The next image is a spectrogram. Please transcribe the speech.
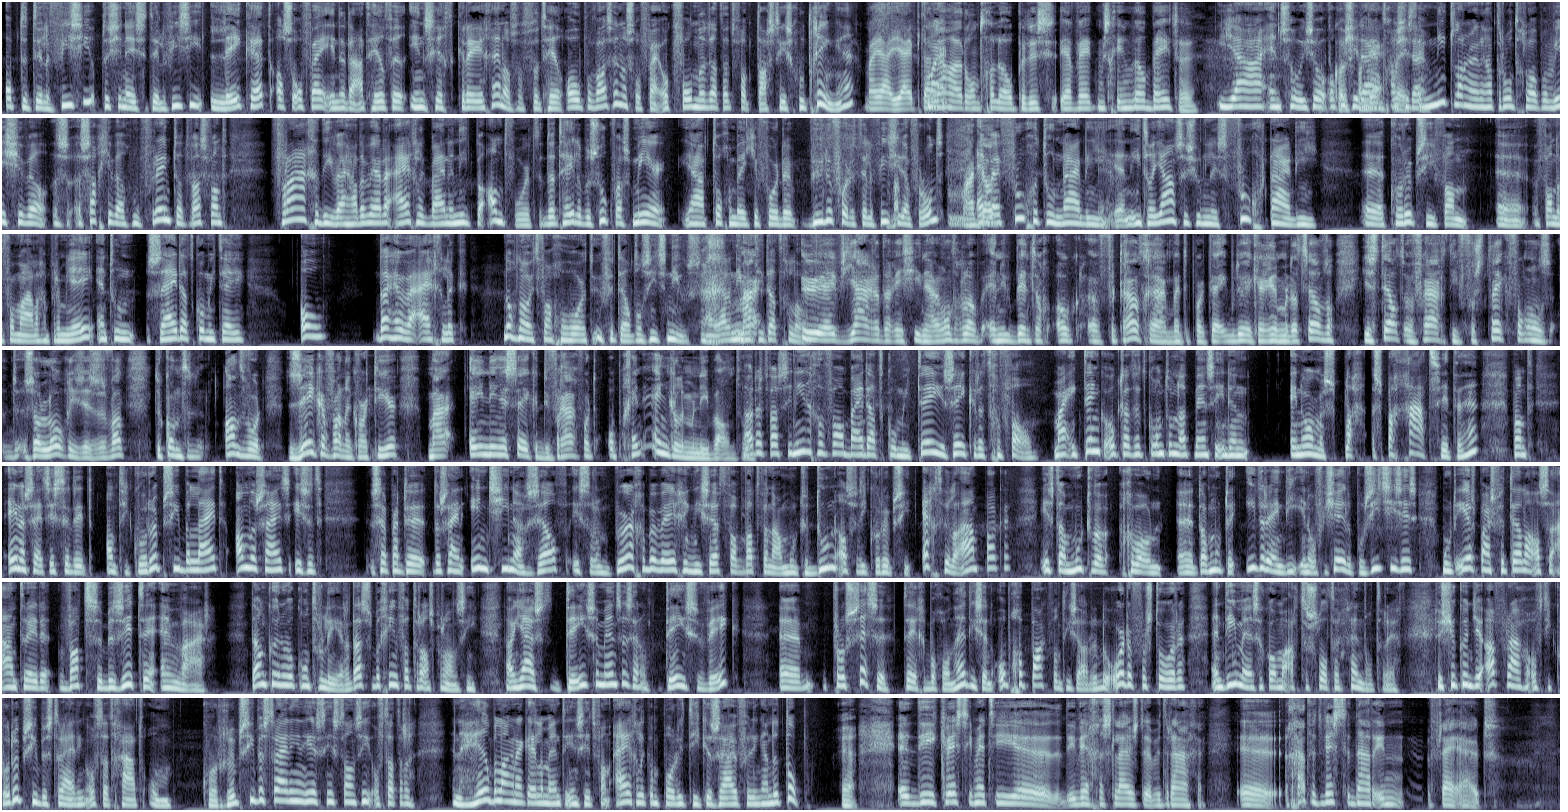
op de televisie, op de Chinese televisie, leek het alsof wij inderdaad heel veel inzicht kregen. En alsof het heel open was. En alsof wij ook vonden dat het fantastisch goed ging. Hè? Maar ja, jij hebt daar langer rondgelopen, dus jij weet misschien wel beter. Ja, en sowieso, ook als je, daar, als je daar niet langer had rondgelopen, wist je wel, zag je wel hoe vreemd dat was. Want vragen die wij hadden werden eigenlijk bijna niet beantwoord. Dat hele bezoek was meer ja, toch een beetje voor de bühne, voor de televisie dan voor ons. en wij vroegen toen naar die, een Italiaanse journalist vroeg naar die uh, corruptie van, uh, van de voormalige premier. En toen zei dat comité, oh, daar hebben we eigenlijk nog nooit van gehoord. U vertelt ons iets nieuws. Nou ja, niemand die dat gelooft. U heeft jaren daar in China rondgelopen... en u bent toch ook uh, vertrouwd geraakt met de praktijk. Ik bedoel, ik herinner me dat zelf nog. Je stelt een vraag die volstrekt voor ons zo logisch is als wat. Er komt een antwoord, zeker van een kwartier. Maar één ding is zeker, die vraag wordt op geen enkele manier beantwoord. Nou, dat was in ieder geval bij dat comité zeker het geval. Maar ik denk ook dat het komt omdat mensen in een enorme spagaat zitten. Hè? Want enerzijds is er dit anticorruptiebeleid... anderzijds is het zeg maar, er zijn in China zelf is er een burgerbeweging die zegt van wat we nou moeten doen als we die corruptie echt willen aanpakken, is dan moeten we gewoon, uh, dan moet iedereen die in officiële posities is, moet eerst maar eens vertellen als ze aantreden wat ze bezitten en waar. Dan kunnen we controleren. Dat is het begin van transparantie. Nou, juist deze mensen zijn ook deze week uh, processen tegen begonnen. Hè. Die zijn opgepakt, want die zouden de orde verstoren. En die mensen komen achter slot en grendel terecht. Dus je kunt je afvragen of die corruptiebestrijding... of dat gaat om corruptiebestrijding in eerste instantie... of dat er een heel belangrijk element in zit... van eigenlijk een politieke zuivering aan de top. Ja. Eh, die kwestie met die, uh, die weggesluisde bedragen... Uh, gaat het Westen daarin vrij uit?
